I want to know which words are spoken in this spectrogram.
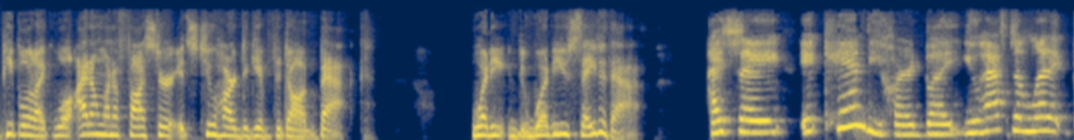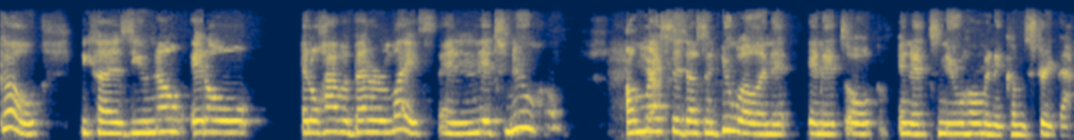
people are like, "Well, I don't want to foster. It's too hard to give the dog back." What do you What do you say to that? I say it can be hard, but you have to let it go because you know it'll it'll have a better life in its new home. Unless yes. it doesn't do well in it in its old in its new home and it comes straight back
